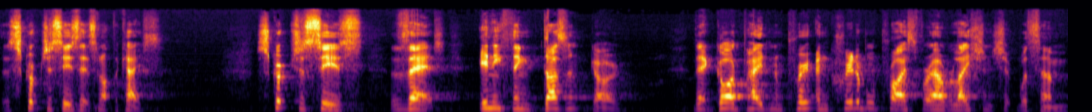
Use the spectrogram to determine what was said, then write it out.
the scripture says that's not the case. Scripture says that anything doesn't go, that God paid an incredible price for our relationship with Him,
